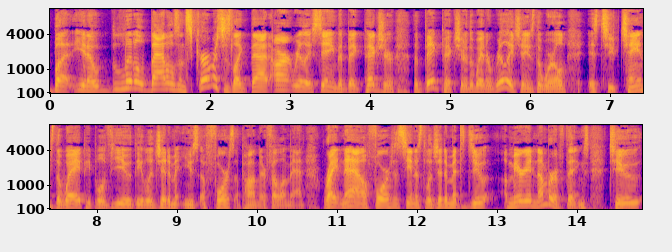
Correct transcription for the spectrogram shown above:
But, you know, little battles and skirmishes like that aren't really seeing the big picture. The big picture, the way to really change the world is to change the way people view the legitimate use of force upon their fellow man. Right now, force is seen as legitimate to do a myriad number of things to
